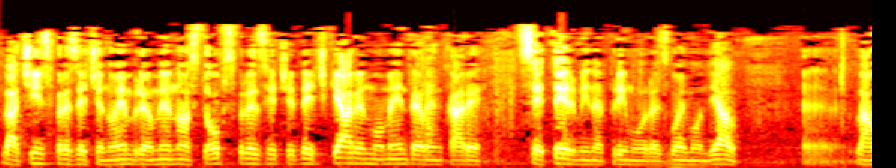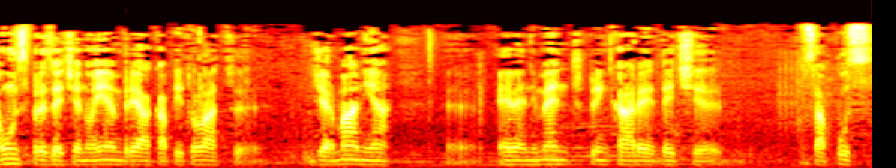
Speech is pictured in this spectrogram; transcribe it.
la 15 noiembrie 1918, deci chiar în momentele în care se termină primul război mondial, eh, la 11 noiembrie a capitulat eh, Germania, eh, eveniment prin care deci s-a pus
